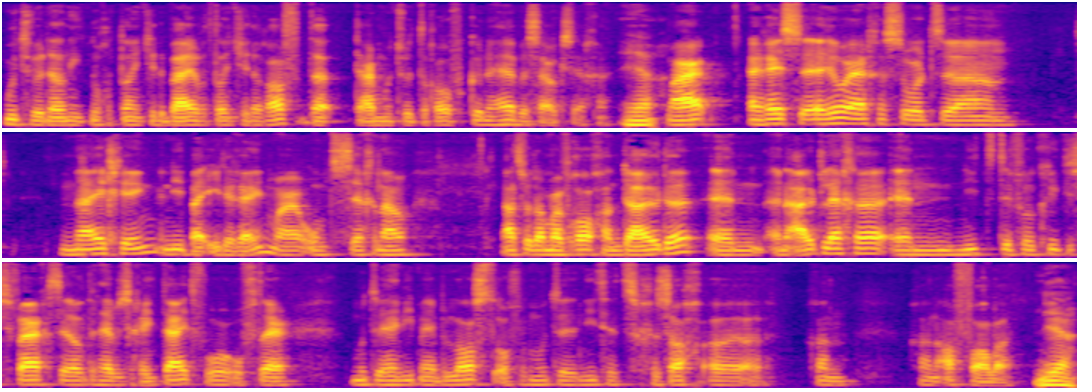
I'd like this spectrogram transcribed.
Moeten we dan niet nog een tandje erbij of een tandje eraf? Da- daar moeten we het toch over kunnen hebben, zou ik zeggen. Ja. Maar er is eh, heel erg een soort ehm, neiging, niet bij iedereen, maar om te zeggen, nou, laten we dan maar vooral gaan duiden en, en uitleggen en niet te veel kritische vragen stellen, want daar hebben ze geen tijd voor. Of daar moeten we hen niet mee belasten of we moeten niet het gezag eh, gaan, gaan afvallen. Ja,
